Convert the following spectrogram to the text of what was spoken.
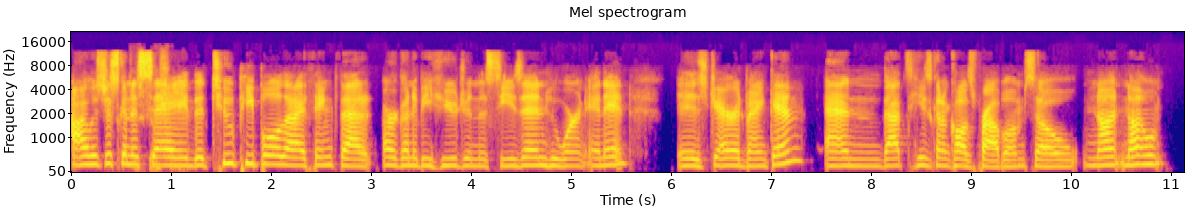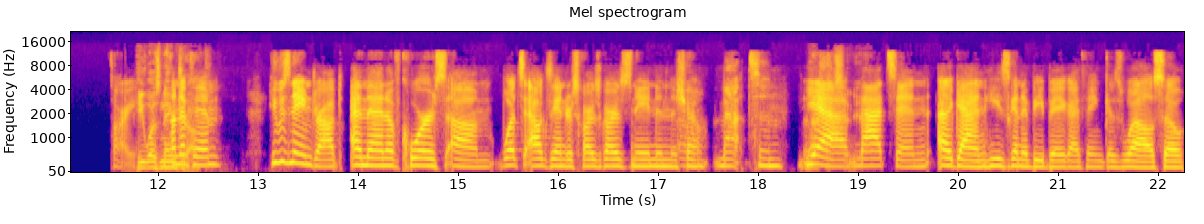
I was just gonna say the two people that I think that are gonna be huge in this season who weren't in it is Jeryd Mencken, and that's he's gonna cause problems. So not no, sorry, He was none dropped. of him. He was name dropped, and then of course, um, what's Alexander Skarsgård's name in the show? Um, Matsson. yeah, Matsson, yeah. Matsson. Again, he's going to be big, I think, as well. So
